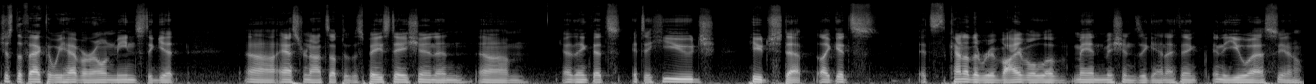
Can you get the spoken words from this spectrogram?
just the fact that we have our own means to get uh, astronauts up to the space station, and um, I think that's it's a huge, huge step. Like it's it's kind of the revival of manned missions again. I think in the U.S. You know,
